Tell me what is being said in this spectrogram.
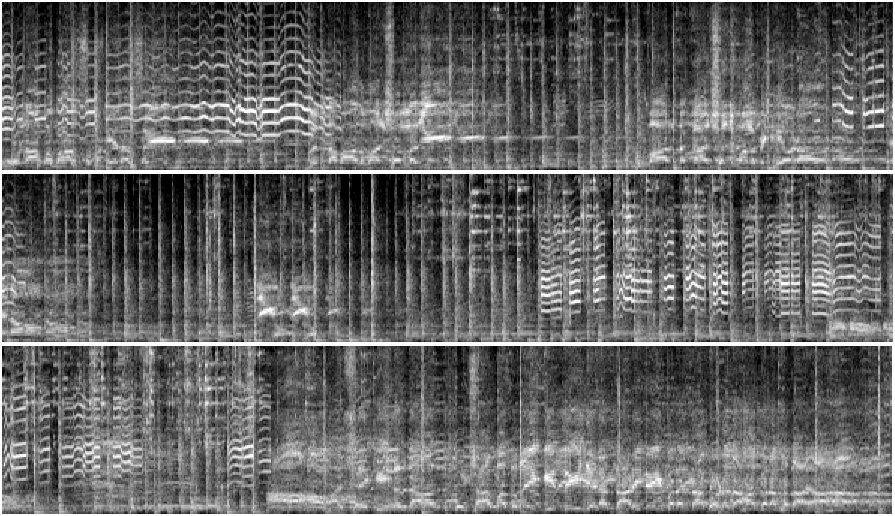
गुलाम अब्बास वगैरह जिंदाबाद, माशाल्लाह जी। मार नकाश अजमल मिठियाड़ा ना? जियो जियो। कोई शामत नहीं की जेड़ा दाढ़ी नहीं बनता घोड़ा दहा कर रखता हाँ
